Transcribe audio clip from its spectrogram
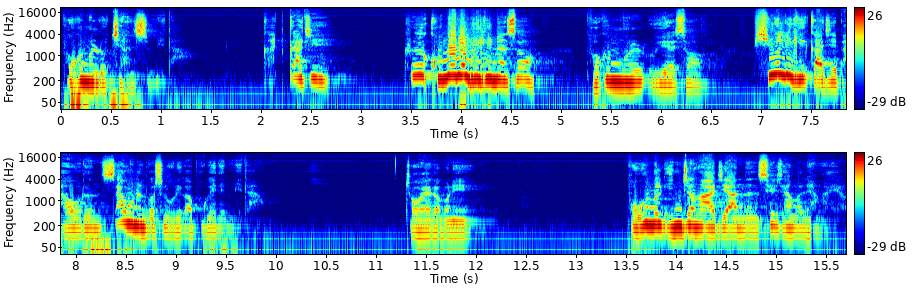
복음을 놓지 않습니다. 끝까지 그 고난을 이기면서 복음을 위해서 피 흘리기까지 바울은 싸우는 것을 우리가 보게 됩니다. 저와 여러분이 복음을 인정하지 않는 세상을 향하여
